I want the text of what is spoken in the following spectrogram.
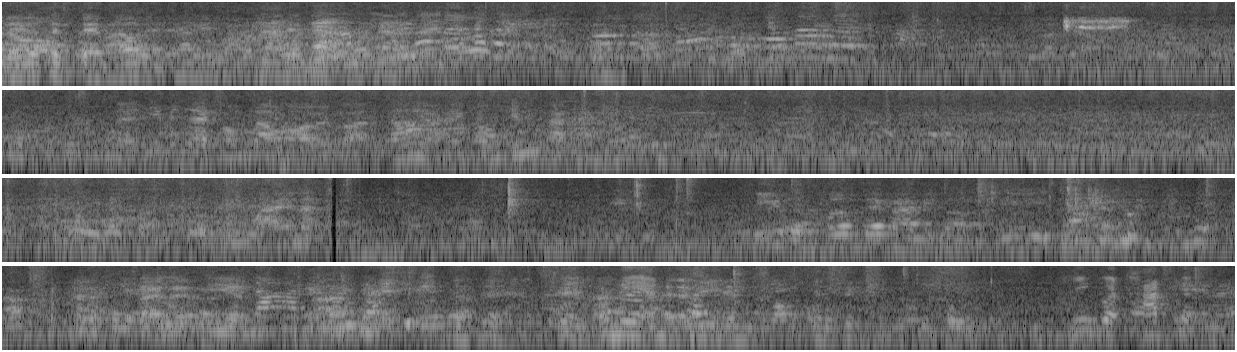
มาหน้าหน้าหน้าไหนที่ไม่ใช่ของเราเอาไปก่อน อย่าให้เขาเก็บค่าขายหมายละนี่ผมเพิ่มได้ไหมพี่ต้นนี่ใส่แล้วเนียนเนี่ยยิ่งกว่าทัดเลยนะ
